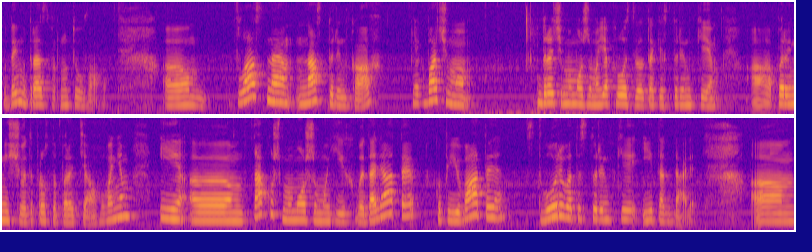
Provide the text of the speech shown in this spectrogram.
куди йому треба звернути увагу. Е, Власне, на сторінках, як бачимо, до речі, ми можемо як розділи, так і сторінки переміщувати просто перетягуванням. І е, також ми можемо їх видаляти, копіювати, створювати сторінки і так далі. Е,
